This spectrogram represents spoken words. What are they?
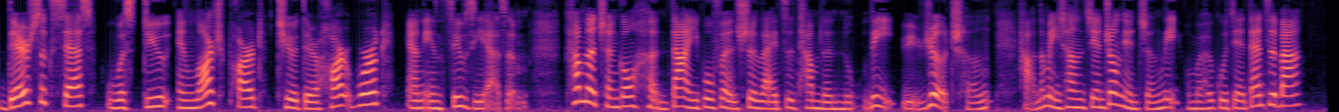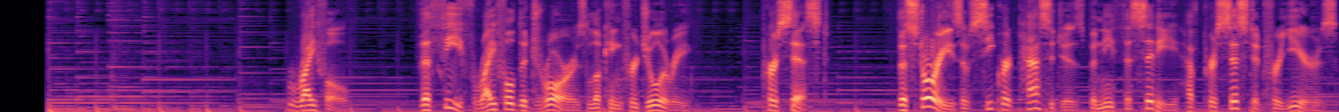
Their success was due in large part to their hard work and enthusiasm。他们的成功很大一部分是来自他们的努力与热忱。好，那么以上是今天重点整理，我们回顾今天单词吧。Rifle. The thief rifled the drawers looking for jewelry. Persist. The stories of secret passages beneath the city have persisted for years.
